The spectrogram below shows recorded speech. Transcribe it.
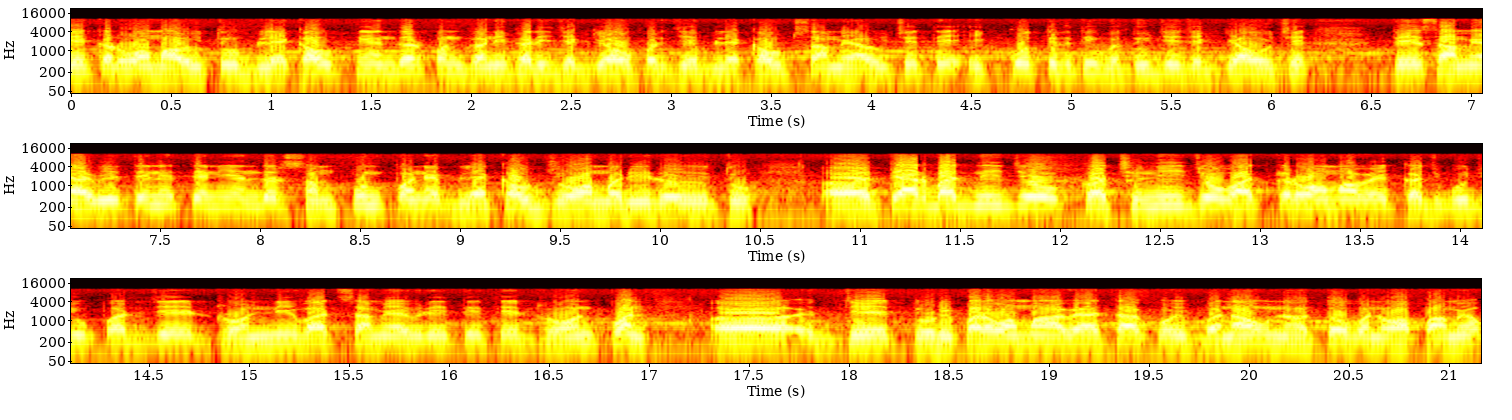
જે કરવામાં આવ્યું હતું બ્લેકઆઉટની અંદર પણ ઘણી ખરી જગ્યાઓ પર જે બ્લેકઆઉટ સામે આવ્યું છે, તે એકોતેરથી વધુ જે જગ્યાઓ છે તે સામે આવી હતી ને તેની અંદર સંપૂર્ણપણે બ્લેકઆઉટ જોવા મળી રહ્યું હતું. ત્યારબાદની જો કચ્છની જો વાત કરવામાં આવે, કચ્છભુજ ઉપર જે ડ્રોનની વાત સામે આવી રહી હતી, તે ડ્રોન પણ જે તોડી પાડવામાં આવ્યા હતા, કોઈ બનાવ નહોતો બનવા પામ્યો.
